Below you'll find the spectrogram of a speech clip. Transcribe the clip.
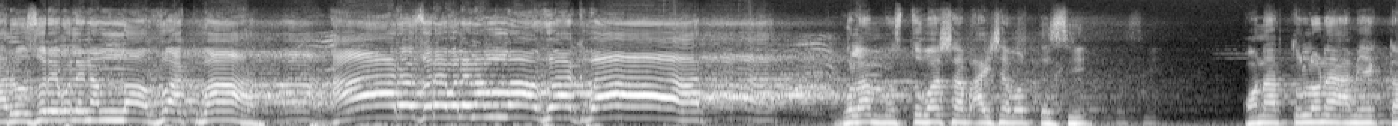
আরও জোরে বলেন আল্লাহু আকবার। আরও গোলাম মোস্তফা সাহেব আইসা পড়তেছি। ওনার তুলনায় আমি একটা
